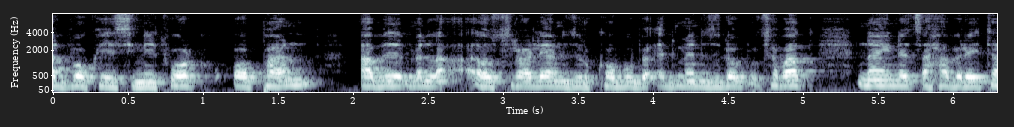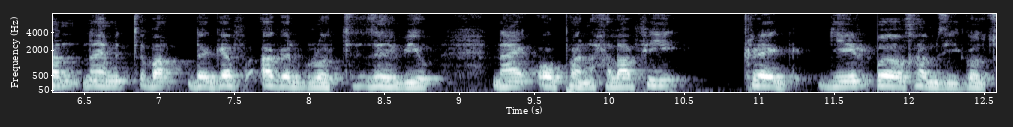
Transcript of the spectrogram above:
Advocacy Network፣ ኦፓን፣ ኣብ መላእ ኣውስትራልያ ንዝርከቡ ብዕድመ ንዝደፍኡ ሰባት ናይ ነጻ ሓበሬታን ናይ ምጥባቕ ደገፍ ኣገልግሎት ዝህብ እዩ። ናይ ኦፓን ሓላፊ፣ ክሬግ ጊር ብኸምዚ ይገልጾ።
